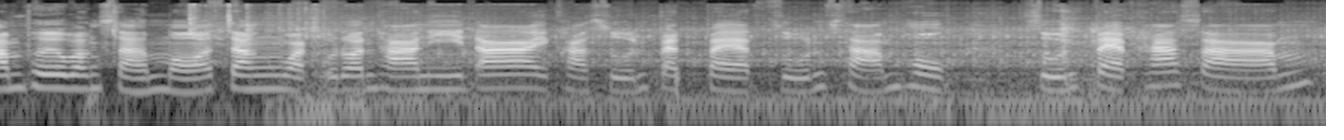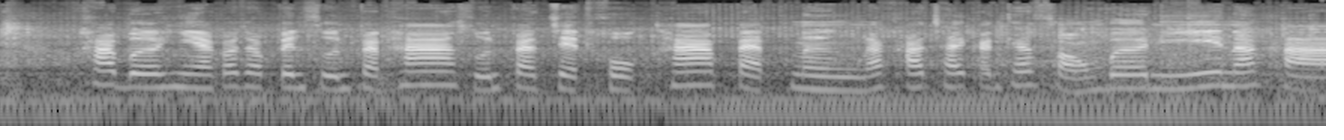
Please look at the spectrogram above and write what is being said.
อำเภอวังสามหมอจังหวัดอุดรธานีได้ค่ะ 088036 0853 ถ้าเบอร์เฮียก็จะเป็น 085 0876 581 นะคะ ใช้กันแค่ 2 เบอร์นี้นะคะ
